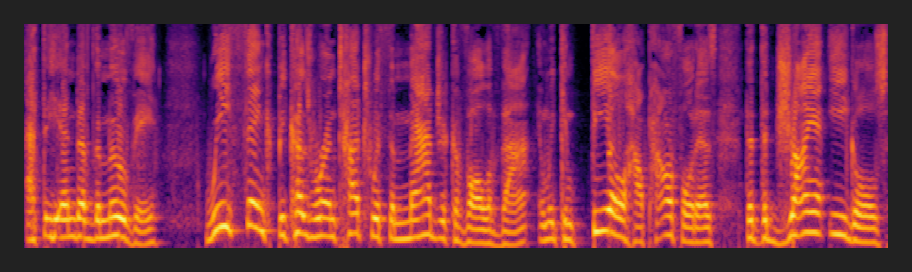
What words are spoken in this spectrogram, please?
at the end of the movie, we think because we're in touch with the magic of all of that and we can feel how powerful it is that the giant eagles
